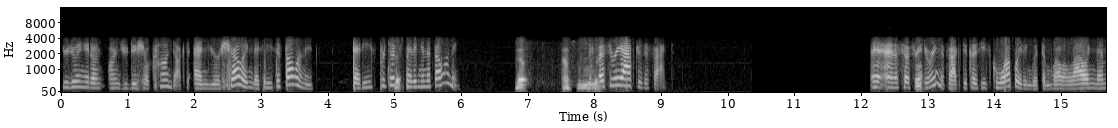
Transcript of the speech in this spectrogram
you're doing it on, on judicial conduct, and you're showing that he's a felony. that he's participating in a felony. Yep, absolutely. Accessory after the fact. And, and accessory during the fact because he's cooperating with them while allowing them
